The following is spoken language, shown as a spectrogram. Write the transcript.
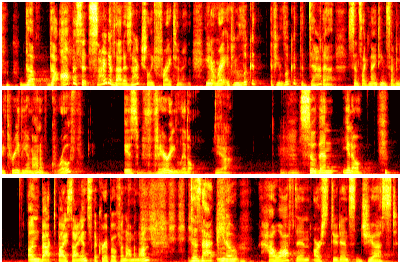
the the opposite side of that is actually frightening. You know, right? If you look at if you look at the data since like 1973, the amount of growth is very little. Yeah. So then you know, unbacked by science, the Corippo phenomenon. Does that you know? How often are students just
